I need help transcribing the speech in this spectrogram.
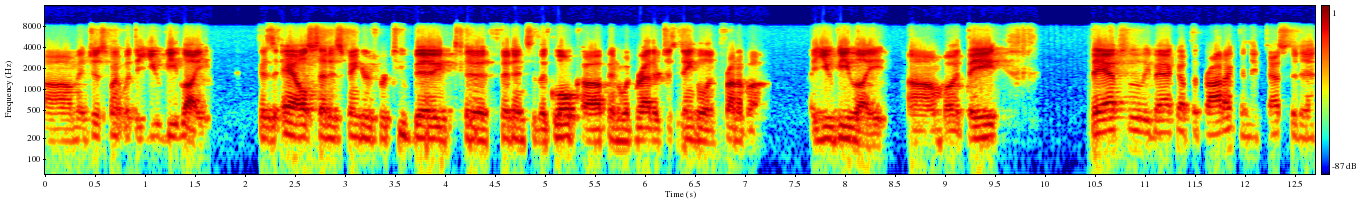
um, and just went with the UV light because Al said his fingers were too big to fit into the glow cup and would rather just dingle in front of a, a UV light. Um, but they they absolutely back up the product and they've tested it.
